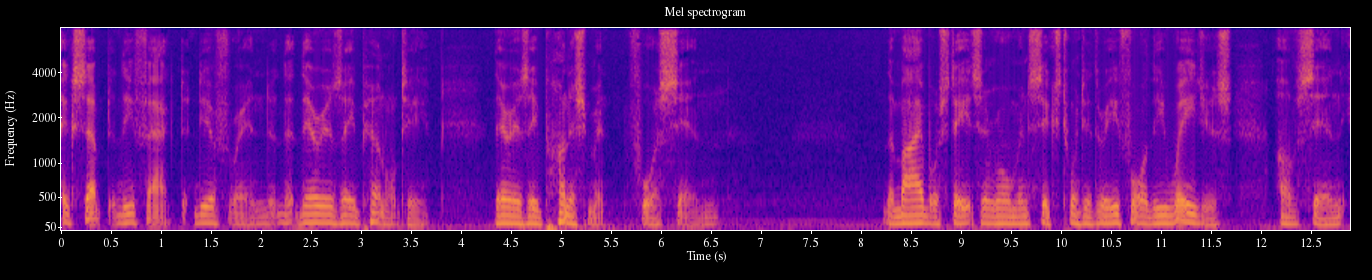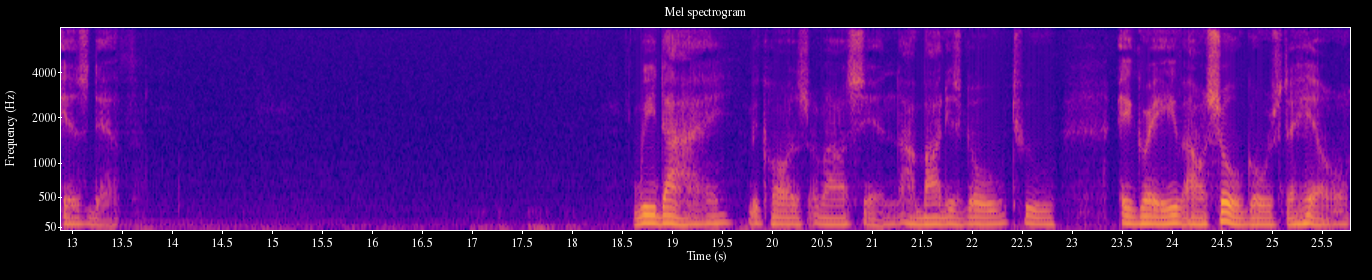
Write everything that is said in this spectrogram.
accept the fact, dear friend, that there is a penalty, there is a punishment for sin. The Bible states in Romans 6:23, "For the wages of sin is death." we die because of our sin. Our bodies go to a grave, our soul goes to hell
